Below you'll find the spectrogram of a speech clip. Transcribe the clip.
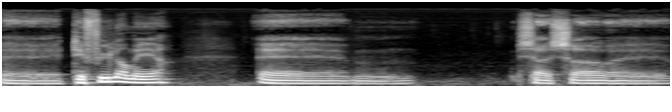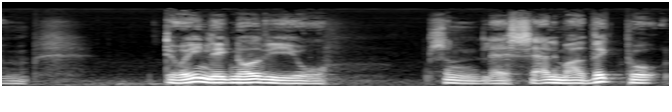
Øh, det fylder mere. Øh, så så øh, det var egentlig ikke noget, vi jo sådan lagde særlig meget vægt på,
